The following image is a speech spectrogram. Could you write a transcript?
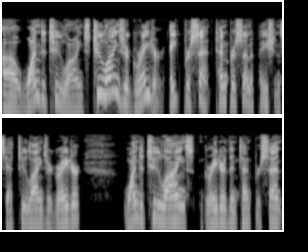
Uh, one to two lines. Two lines or greater, 8%. 10% of patients had two lines or greater. One to two lines, greater than 10%.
